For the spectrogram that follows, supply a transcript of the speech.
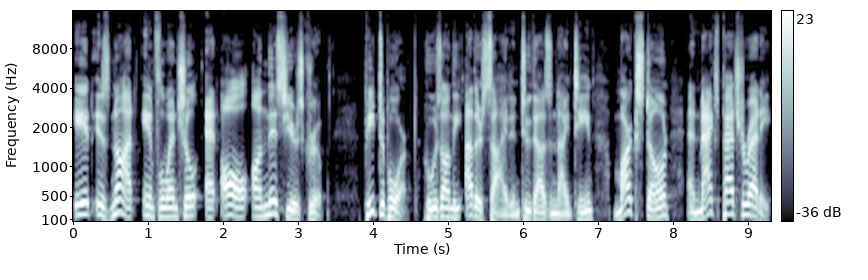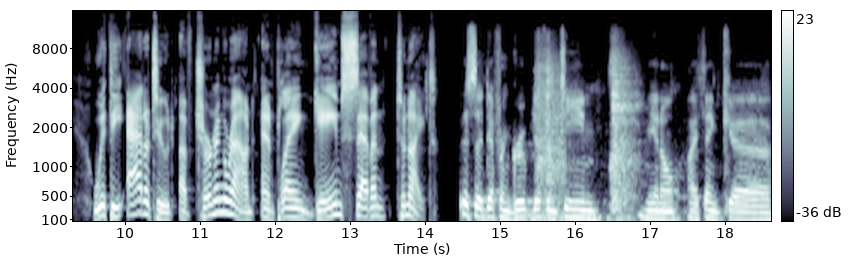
it is not influential at all on this year's group. Pete DeBoer, who was on the other side in 2019, Mark Stone, and Max Pacioretty, with the attitude of turning around and playing Game 7 tonight. This is a different group, different team. You know, I think, uh,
